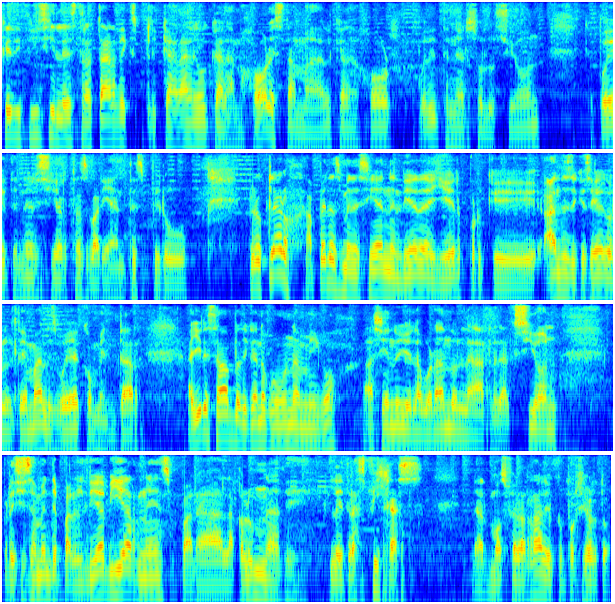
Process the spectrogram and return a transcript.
Qué difícil es tratar de explicar algo que a lo mejor está mal, que a lo mejor puede tener solución, puede tener ciertas variantes, pero pero claro, apenas me decían el día de ayer, porque antes de que siga con el tema, les voy a comentar. Ayer estaba platicando con un amigo, haciendo y elaborando la redacción precisamente para el día viernes, para la columna de letras fijas de Atmósfera Radio, que por cierto,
